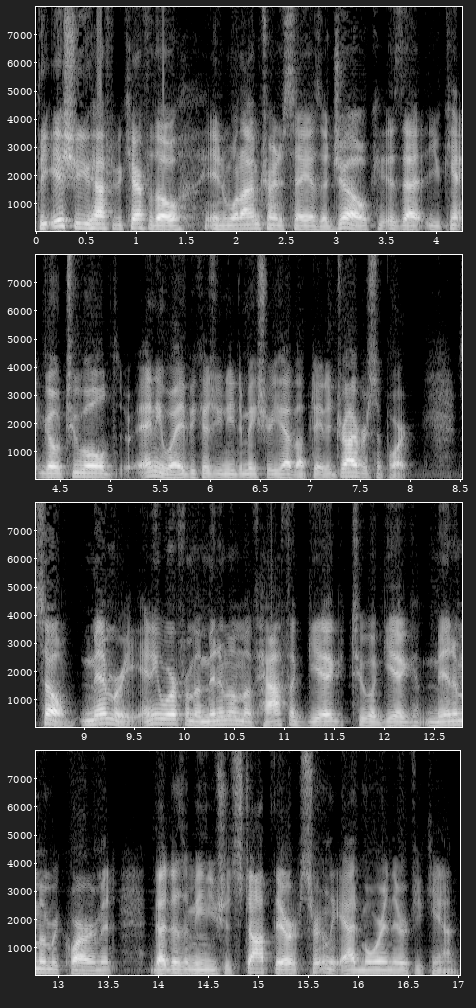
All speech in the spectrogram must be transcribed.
The issue you have to be careful though in what I'm trying to say as a joke is that you can't go too old anyway because you need to make sure you have updated driver support. So memory, anywhere from a minimum of half a gig to a gig minimum requirement. That doesn't mean you should stop there. Certainly add more in there if you can.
